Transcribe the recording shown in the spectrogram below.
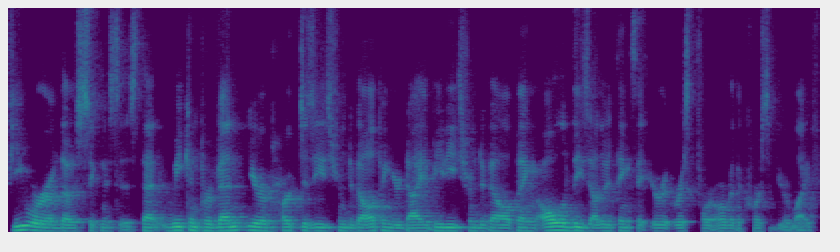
fewer of those sicknesses, that we can prevent your heart disease from developing, your diabetes from developing, all of these other things that you're at risk for over the course of your life?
